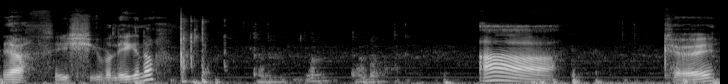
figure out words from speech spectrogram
Ja, ich überlege noch. Ah. Okay.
